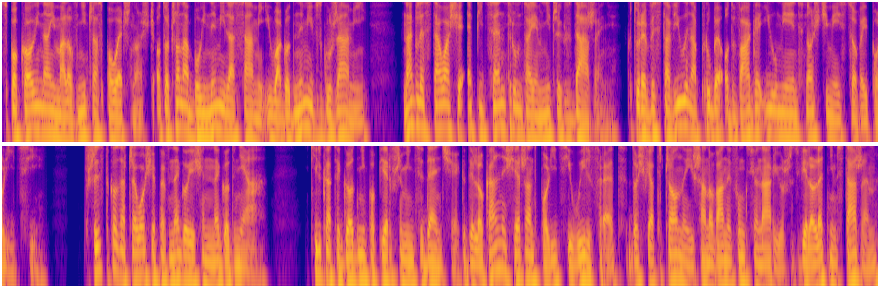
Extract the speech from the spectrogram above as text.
Spokojna i malownicza społeczność, otoczona bujnymi lasami i łagodnymi wzgórzami, nagle stała się epicentrum tajemniczych zdarzeń, które wystawiły na próbę odwagę i umiejętności miejscowej policji. Wszystko zaczęło się pewnego jesiennego dnia, kilka tygodni po pierwszym incydencie, gdy lokalny sierżant policji Wilfred, doświadczony i szanowany funkcjonariusz z wieloletnim stażem,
